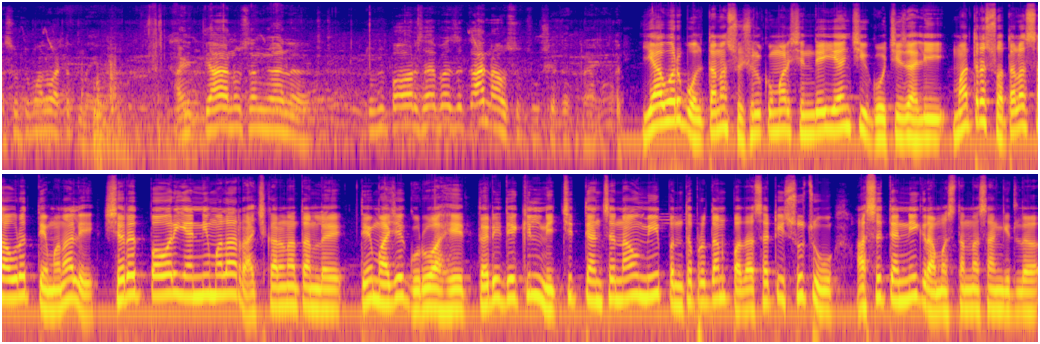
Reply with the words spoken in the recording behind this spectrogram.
असं तुम्हाला वाटत नाही आणि त्या अनुषंगानं तुम्ही पवार साहेबाचं का नाव सुचवू शकत नाही? यावर बोलताना सुशीलकुमार शिंदे यांची गोची झाली. मात्र स्वतःला सावरत ते म्हणाले शरद पवार यांनी मला राजकारणात आणलंय. ते माझे गुरु आहेत. तरी देखील निश्चित त्यांचं नाव मी पंतप्रधान पदासाठी सुचवू असं त्यांनी ग्रामस्थांना सांगितलं.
